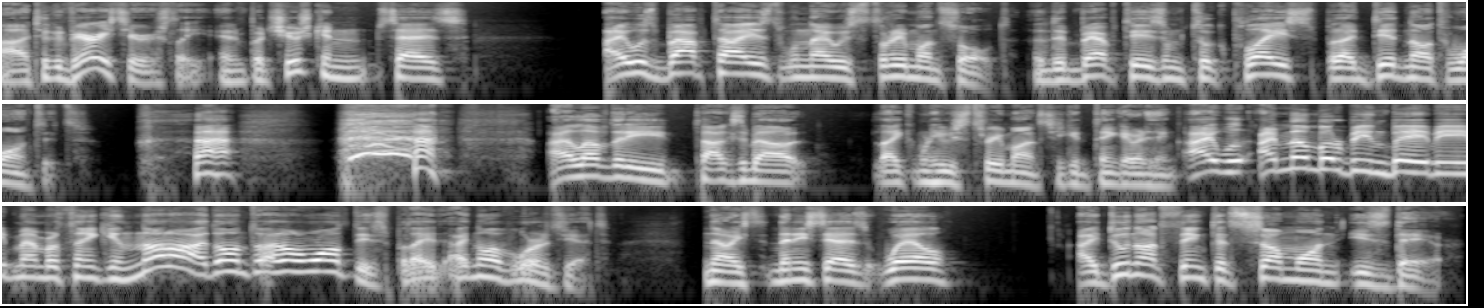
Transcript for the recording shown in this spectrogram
uh, took it very seriously. And Pichushkin says, I was baptized when I was three months old. The baptism took place, but I did not want it. I love that he talks about like when he was three months, he could think of everything. I, I remember being baby, remember thinking, no, no, I don't, I don't want this, but I, I don't have words yet. Now, then he says, well, I do not think that someone is there.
